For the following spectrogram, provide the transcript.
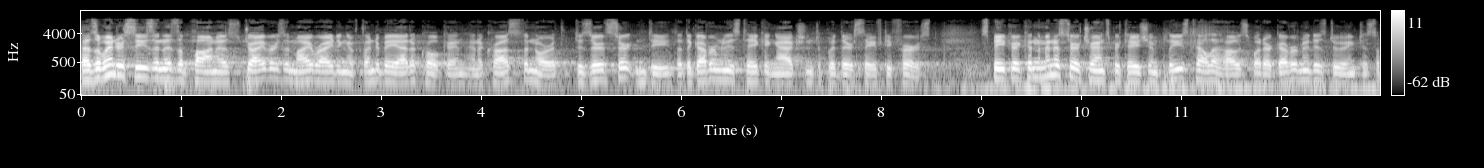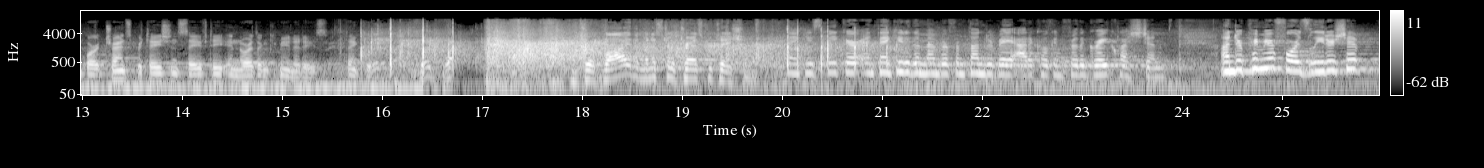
As the winter season is upon us, drivers in my riding of Thunder Bay Atikokan and across the north deserve certainty that the government is taking action to put their safety first. Speaker, can the Minister of Transportation please tell the House what our government is doing to support transportation safety in northern communities? Thank you. To reply, the Minister of Transportation. Thank you, Speaker, and thank you to the member from Thunder Bay, Atikokan, for the great question. Under Premier Ford's leadership,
